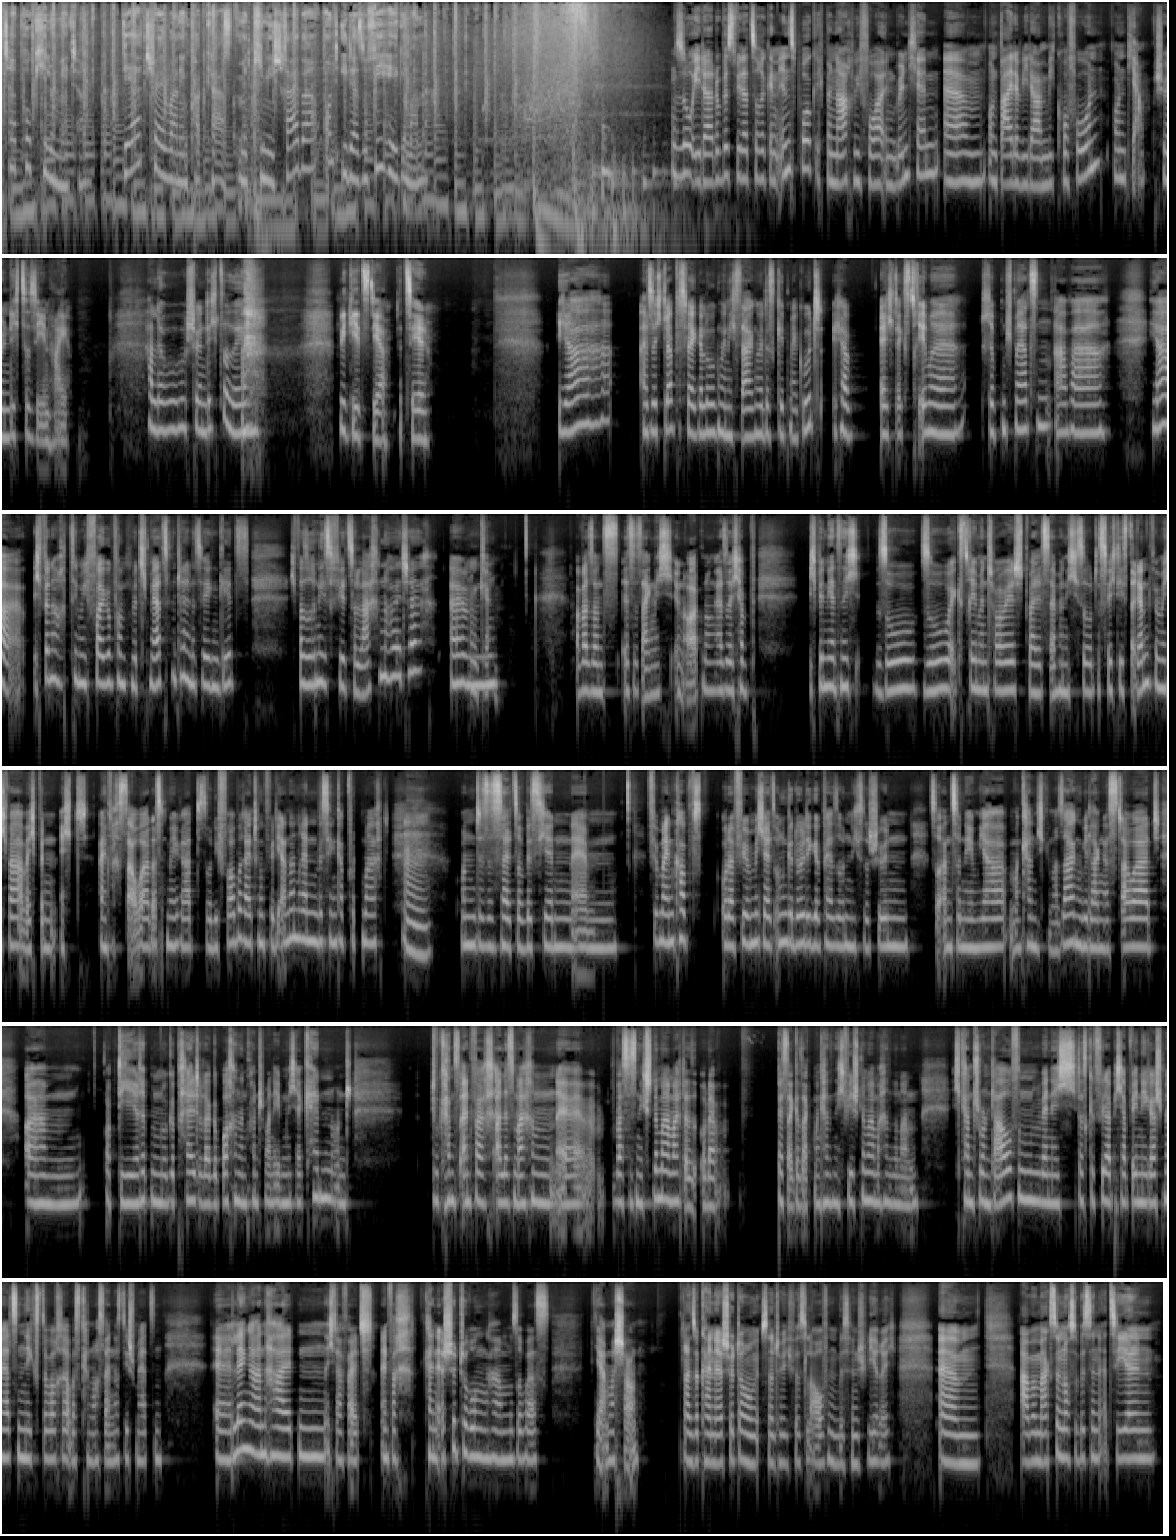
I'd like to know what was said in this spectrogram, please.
Meter pro Kilometer. Der Trailrunning Podcast mit Kimi Schreiber und Ida Sophie Hegemann. So, Ida, du bist wieder zurück in Innsbruck. Ich bin nach wie vor in München ähm, und beide wieder am Mikrofon. Und ja, schön dich zu sehen. Hi. Hallo, schön dich zu sehen. Wie geht's dir? Erzähl. Ja, also ich glaube, es wäre gelogen, wenn ich sagen würde, es geht mir gut. Ich habe echt extreme Rippenschmerzen, aber ja, ich bin auch ziemlich vollgepumpt mit Schmerzmitteln, deswegen geht's. Ich versuche nicht so viel zu lachen heute. Ähm, okay. Aber sonst ist es eigentlich in Ordnung. Also ich habe, ich bin jetzt nicht so, so extrem enttäuscht, weil es einfach nicht so das wichtigste Rennen für mich war, aber ich bin echt einfach sauer, dass mir gerade so die Vorbereitung für die anderen Rennen ein bisschen kaputt macht. Mhm. Und es ist halt so ein bisschen ähm, für meinen Kopf oder für mich als ungeduldige Person nicht so schön so anzunehmen, ja, man kann nicht genau sagen, wie lange es dauert, ähm, ob die Rippen nur geprellt oder gebrochen sind, konnte man eben nicht erkennen und du kannst einfach alles machen, äh, was es nicht schlimmer macht, also, oder besser gesagt, man kann es nicht viel schlimmer machen, sondern ich kann schon laufen, wenn ich das Gefühl habe, ich habe weniger Schmerzen nächste Woche, aber es kann auch sein, dass die Schmerzen äh, länger anhalten. Ich darf halt einfach keine Erschütterungen haben, sowas. Ja, mal schauen. Also keine Erschütterung ist natürlich fürs Laufen ein bisschen schwierig. Ähm, aber magst du noch so ein bisschen erzählen,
